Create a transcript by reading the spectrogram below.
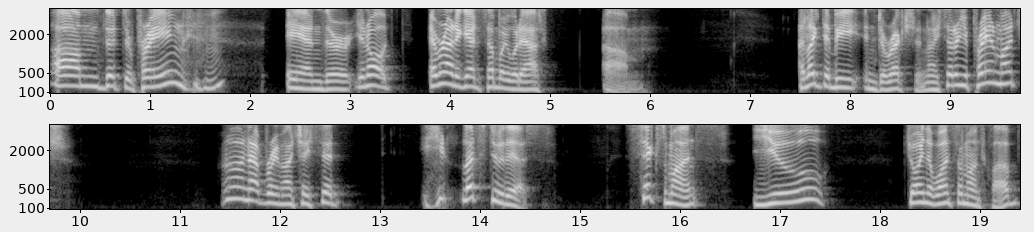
Um, that they're praying, Mhm. and they're you know every now and again somebody would ask, um, I'd like to be in direction. I said, Are you praying much? Oh, not very much. I said, "He- Let's do this. Six months, you join the once a month club,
